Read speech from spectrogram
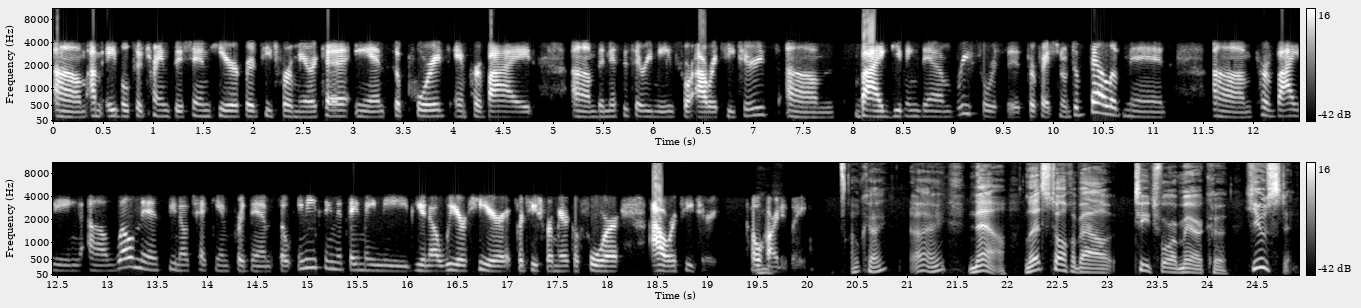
um, I'm able to transition here for Teach for America and support and provide um, the necessary means for our teachers um, by giving them resources, professional development um, providing uh, wellness, you know, check in for them. So anything that they may need, you know, we are here for Teach for America for our teachers wholeheartedly. Okay. All right. Now let's talk about Teach for America Houston.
